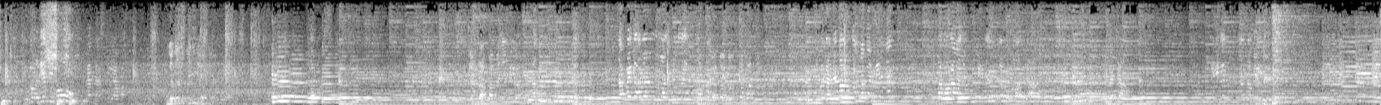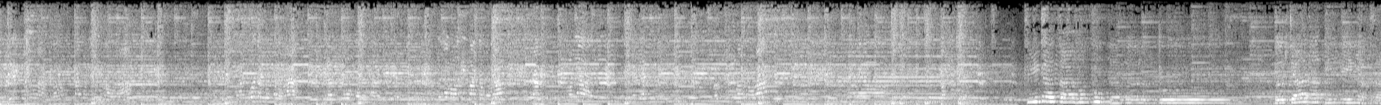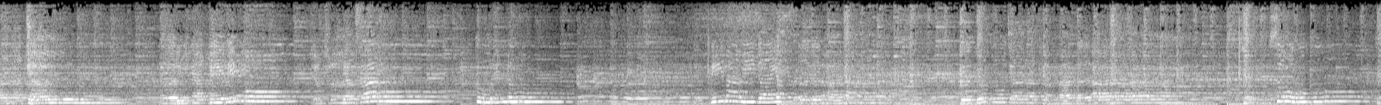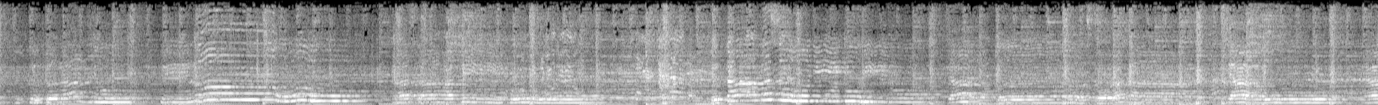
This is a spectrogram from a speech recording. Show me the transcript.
Duduk dia situ. Tak setia, Pak. Enggak ada setia. Jam berapa? ku terbelenggu Berjarak dinding yang sangat jauh. Teringat dirimu yang selalu, yang selalu ku rindu Demi Maria yang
